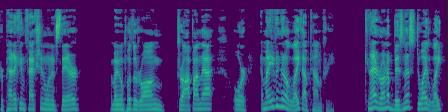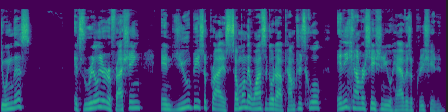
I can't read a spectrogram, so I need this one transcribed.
herpetic infection when it's there? Am I going to put the wrong drop on that? Or am I even going to like optometry? Can I run a business? Do I like doing this? It's really refreshing, and you'd be surprised. Someone that wants to go to optometry school, any conversation you have is appreciated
